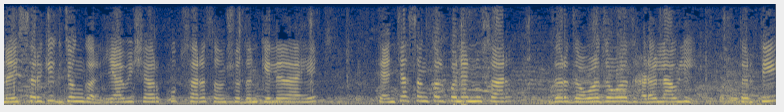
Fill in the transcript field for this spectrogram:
नैसर्गिक जंगल या विषयावर खूप सारं संशोधन केलेलं आहे. त्यांच्या संकल्पनेनुसार जर जवळजवळ झाडं लावली तर ती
